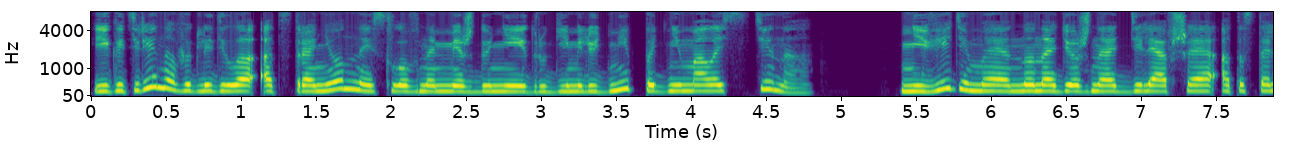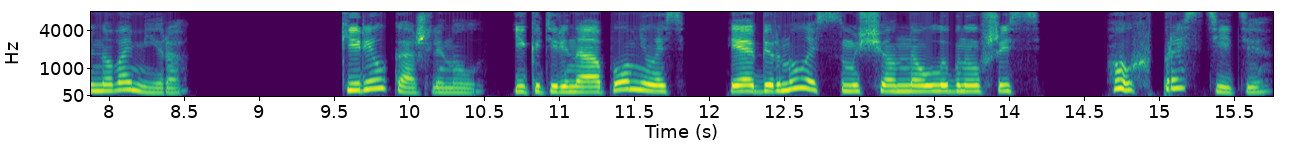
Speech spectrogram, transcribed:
Екатерина выглядела отстраненной, словно между ней и другими людьми поднималась стена. Невидимая, но надежно отделявшая от остального мира. Кирилл кашлянул. Екатерина опомнилась и обернулась, смущенно улыбнувшись. «Ох, простите».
